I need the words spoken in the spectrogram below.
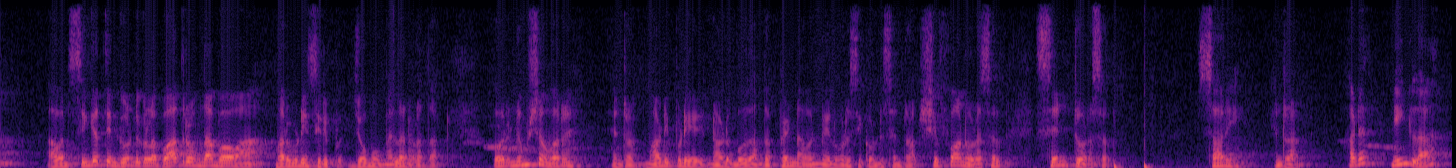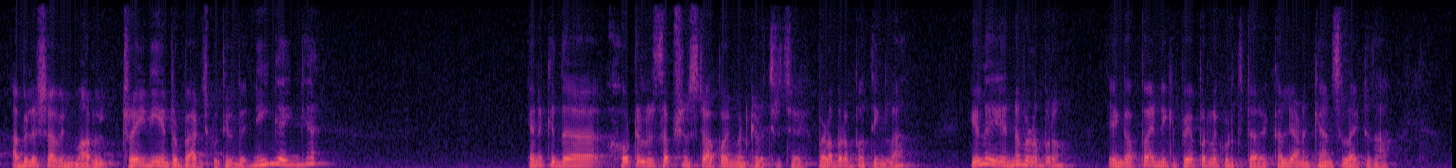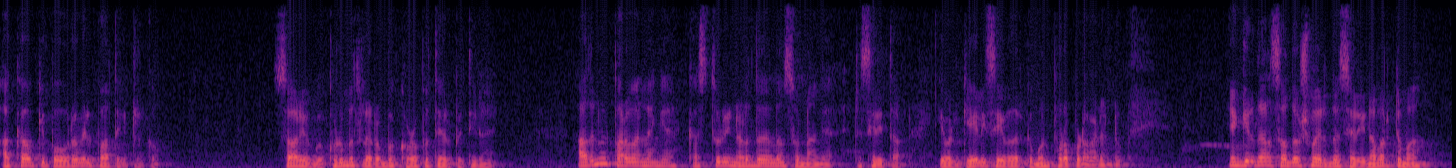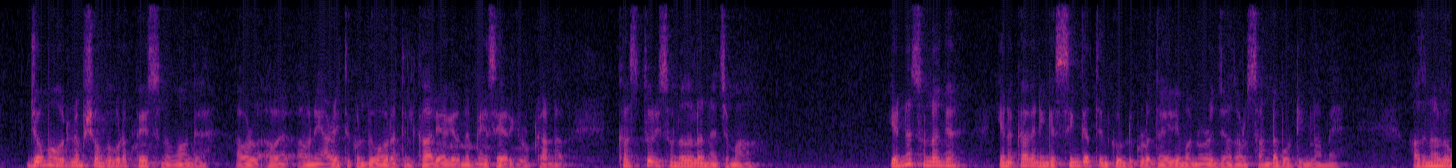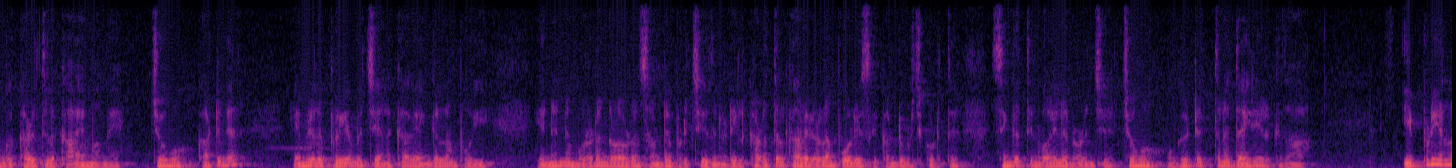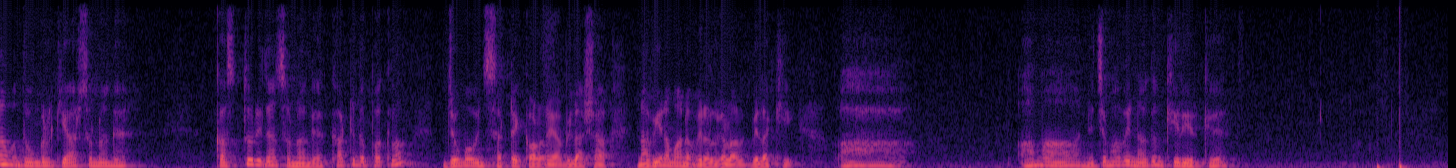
அவன் சிங்கத்தின் கூண்டுக்குள்ளே பாத்ரூம் தான் போவான். மறுபடியும் சிரிப்பு. ஜோமோ மெல்ல நடந்தான். ஒரு நிமிஷம் வரேன் என்றான். மாடிப்படியை நாடும்போது அந்த பெண் அவன் மேல் உரசிக்கொண்டு சென்றாள். ஷிஃபான் உரசல் சென்ட் உரசல். சாரி என்றான். அட நீங்களா? அபிலாஷாவின் மாரில் ட்ரெயினி என்ற பேட்ஜ் குத்திருந்து நீங்கள் இங்கே? எனக்கு இந்த ஹோட்டல் ரிசப்ஷனிஸ்ட்டாக அப்பாயின்மெண்ட் கிடச்சிருச்சு. விளம்பரம் பார்த்தீங்களா? இல்லை என்ன விளம்பரம்? எங்கள் அப்பா இன்றைக்கி பேப்பரில் கொடுத்துட்டாரு. கல்யாணம் கேன்சல் ஆயிட்டுதா. அக்காவுக்கு இப்போ உறவில் பார்த்துக்கிட்டு இருக்கோம். சாரி உங்கள் குடும்பத்தில் ரொம்ப குழப்பத்தை ஏற்படுத்தினேன் அதனால் பரவாயில்லைங்க. கஸ்தூரி நடந்ததெல்லாம் சொன்னாங்க என்று சிரித்தாள். இவள் கேலி செய்வதற்கு முன் புறப்பட வேண்டும். எங்கிருந்தாலும் சந்தோஷமாக இருந்தால் சரி. நான் வரட்டுமா ஜோமா ஒரு நிமிஷம் உங்கள் கூட பேசணும். வாங்க. அவள் அவன் அவனை அழைத்து கொண்டு ஓரத்தில் காலியாக இருந்த மேசை அருகில் உட்கார்ந்தாள். கஸ்தூரி சொன்னதெல்லாம் நிஜமா? என்ன சொன்னாங்க? எனக்காக நீங்கள் சிங்கத்தின் கூண்டுக்குள்ளே தைரியமாக நுழைஞ்சு அதோட சண்டை போட்டிங்களாமே? அதனால் உங்கள் கழுத்தில் காயமாமே? ஜோமோ காட்டுங்க. என் மேலே பிரியம் வச்சு எனக்காக எங்கெல்லாம் போய் என்னென்ன முரடங்களோட சண்டை பிடிச்சி இதனிடையில் கடத்தல்காரர்கள்லாம் போலீஸ்க்கு கண்டுபிடிச்சி கொடுத்து சிங்கத்தின் வாயில் நுழைஞ்சு ஜோமோ உங்ககிட்ட இத்தனை தைரியம் இருக்குதா? இப்படியெல்லாம் வந்து உங்களுக்கு யார் சொன்னாங்க? கஸ்தூரி தான் சொன்னாங்க. காட்டுங்க பார்க்கலாம். ஜோமோவின் சட்டை காலரை அபிலாஷா நவீனமான விரல்களால் விலக்கி. ஆ ஆமாம் நிஜமாகவே நகம் கீறி இருக்கு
